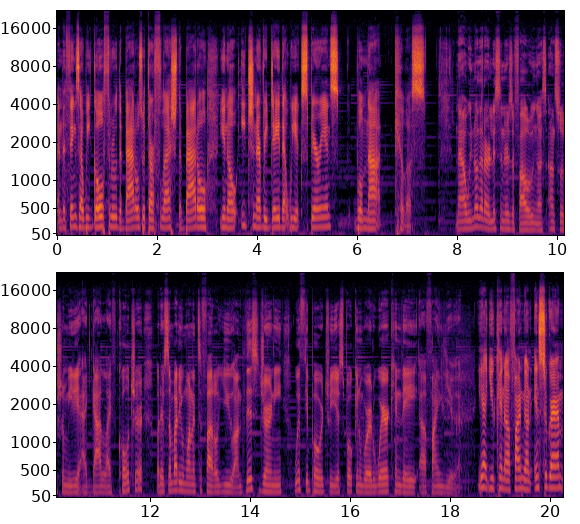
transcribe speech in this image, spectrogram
And the things that we go through, the battles with our flesh, the battle, you know, each and every day that we experience will not kill us. Now we know that our listeners are following us on social media at God Life Culture, but if somebody wanted to follow you on this journey with your poetry, your spoken word, where can they uh, find you at? Yeah, you can uh, find me on Instagram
